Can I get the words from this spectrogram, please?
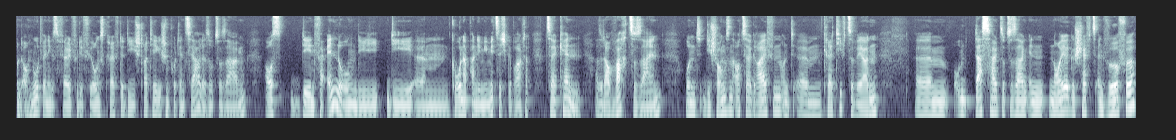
und auch notwendiges Feld für die Führungskräfte, die strategischen Potenziale sozusagen aus den Veränderungen, die die ähm, Corona-Pandemie mit sich gebracht hat, zu erkennen. Also da auch wach zu sein und die Chancen auch zu ergreifen und ähm, kreativ zu werden, ähm, um das halt sozusagen in neue Geschäftsentwürfe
